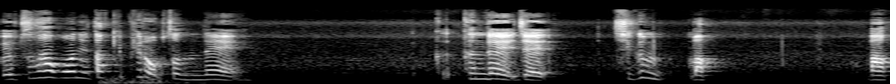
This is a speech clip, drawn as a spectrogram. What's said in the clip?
웹툰 학원이 딱히 필요 없었는데 그, 근데 이제 지금 막 막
